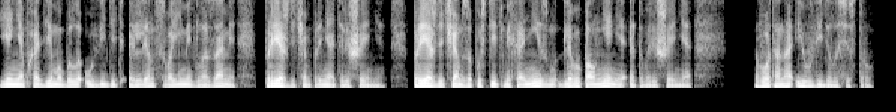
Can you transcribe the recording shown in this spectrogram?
Ей необходимо было увидеть Элен своими глазами, прежде чем принять решение, прежде чем запустить механизм для выполнения этого решения. Вот она и увидела сестру.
